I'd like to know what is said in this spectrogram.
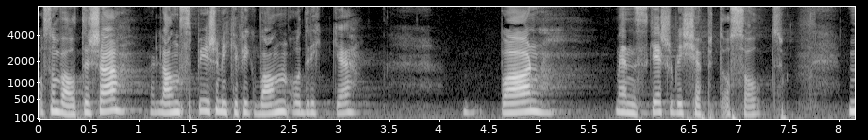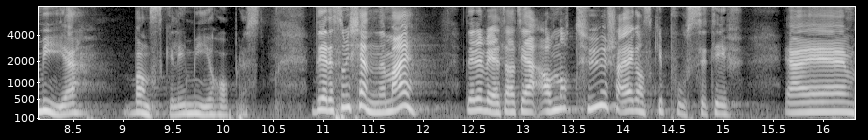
Og som Walter sa, landsbyer som ikke fikk vann og drikke. Barn, mennesker som blir kjøpt og solgt. Mye vanskelig, mye håpløst. Dere som kjenner meg, dere vet at jeg av natur er jeg ganske positiv. Jeg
